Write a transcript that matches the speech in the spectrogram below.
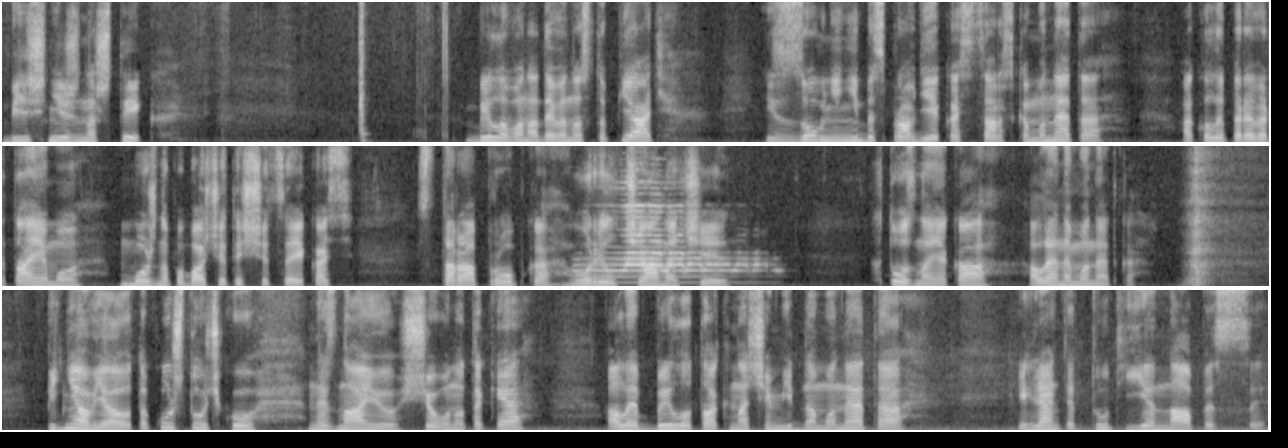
більш ніж на штик. Била вона 95, і ззовні ніби справді якась царська монета. А коли перевертаємо, можна побачити, що це якась стара пробка горілчана чи хто знає яка, але не монетка. Підняв я отаку штучку, не знаю, що воно таке, але било так, наче мідна монета. І гляньте, тут є написи.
